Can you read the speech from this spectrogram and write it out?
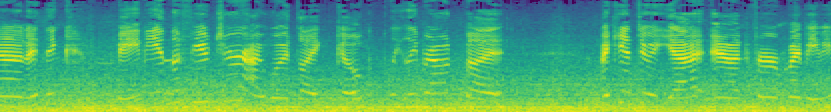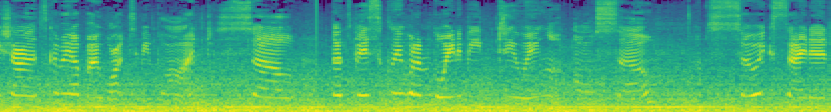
And I think maybe in the future I would like go completely brown, but I can't do it yet. And for my baby shower that's coming up, I want to be blonde. So that's basically what I'm going to be doing also I'm so excited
